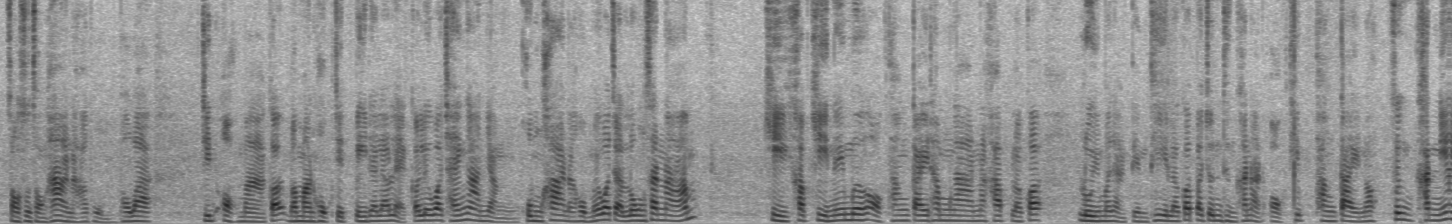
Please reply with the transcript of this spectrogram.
2025 นะครับผมเพราะว่าจินออกมาก็ประมาณ 6-7 ปีได้แล้วแหละ ก็เรียกว่าใช้งานอย่างคุ้มค่านะผมไม่ว่าจะลงสนาม ขี่ขับขี่ในเมืองออกทางไกลทำงานนะครับ แล้วก็ลุยมาอย่างเต็มที่แล้วก็ไปจนถึงขนาดออกทริปทางไกลเนาะซึ่งคันนี้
